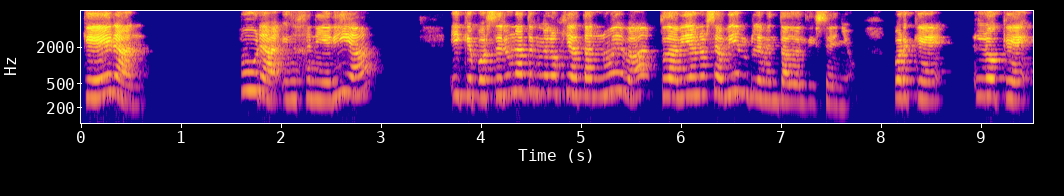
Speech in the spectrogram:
que eran pura ingeniería y que por ser una tecnología tan nueva todavía no se había implementado el diseño, porque lo que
